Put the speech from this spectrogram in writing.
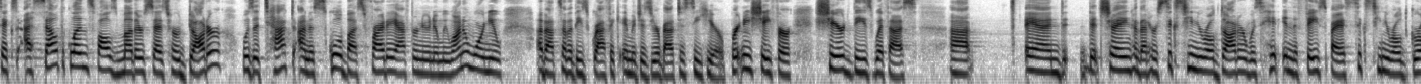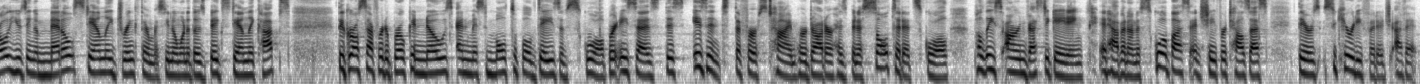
Six, a South Glens Falls mother says her daughter was attacked on a school bus Friday afternoon, and we want to warn you about some of these graphic images you're about to see here. Britney Shaffer shared these with us. Uh, and that saying that her 16-year-old daughter was hit in the face by a 16-year-old girl using a metal Stanley drink thermos, you know, one of those big Stanley cups. The girl suffered a broken nose and missed multiple days of school. Britney says this isn't the first time her daughter has been assaulted at school. Police are investigating. It happened on a school bus, and Shaffer tells us there's security footage of it.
